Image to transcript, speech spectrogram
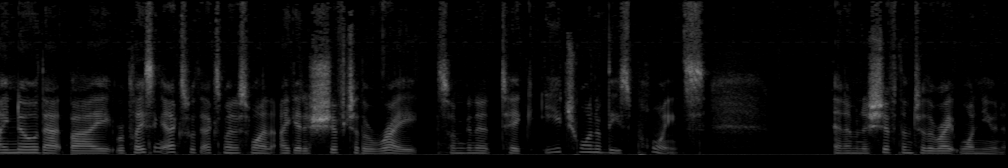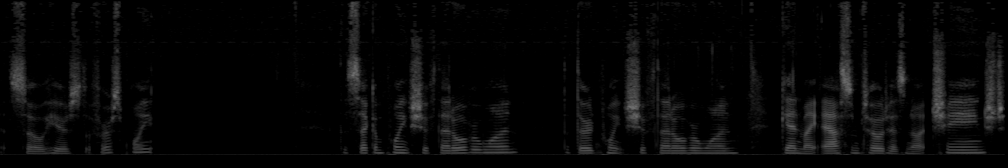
I know that by replacing x with x minus 1, I get a shift to the right. So I'm going to take each one of these points and I'm going to shift them to the right one unit. So here's the first point, the second point, shift that over one. The third point, shift that over one. Again, my asymptote has not changed.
